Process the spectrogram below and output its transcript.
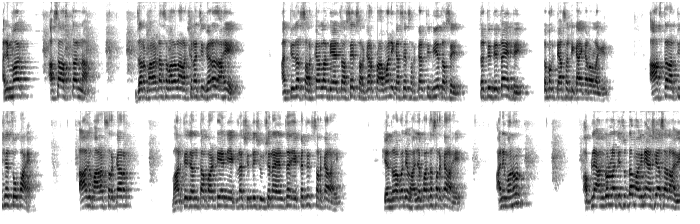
आणि मग असं असताना जर मराठा समाजाला आरक्षणाची गरज आहे आणि ते जर सरकारला द्यायचं असेल सरकार प्रामाणिक असेल सरकारची नियत असेल तर ते देता येते तर मग त्यासाठी काय करावं लागेल? आज तर अतिशय सोपं आहे. आज महाराष्ट्र सरकार भारतीय जनता पार्टी आणि एकनाथ शिंदे शिवसेना यांचं एकत्रित सरकार आहे. केंद्रामध्ये भाजपाचं सरकार आहे. आणि म्हणून आपल्या आंदोलनाची सुद्धा मागणी अशी असायला हवी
